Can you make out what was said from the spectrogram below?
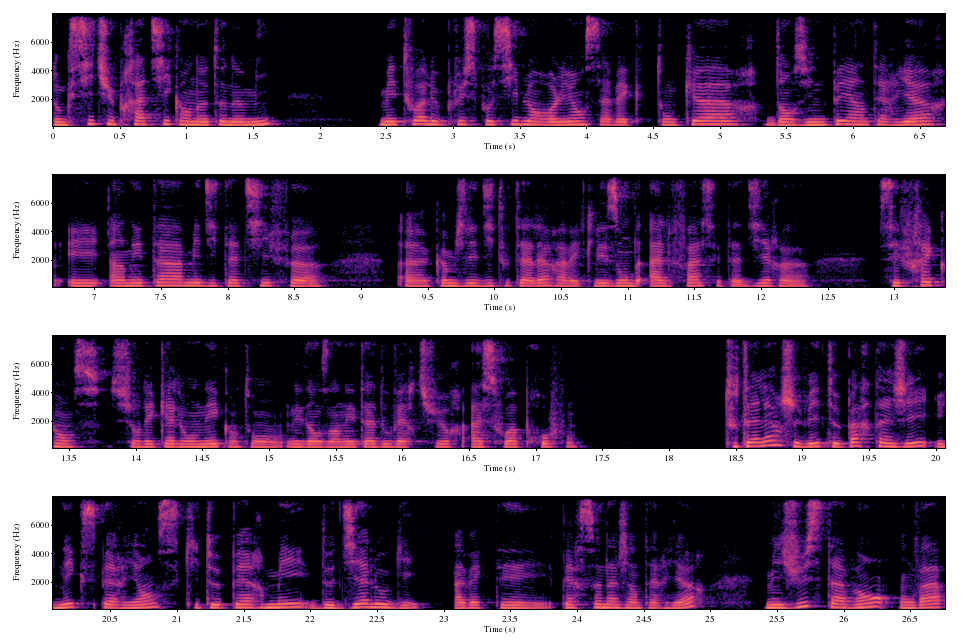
Donc si tu pratiques en autonomie, mets-toi le plus possible en reliance avec ton cœur, dans une paix intérieure et un état méditatif, euh, euh, comme je l'ai dit tout à l'heure, avec les ondes alpha, c'est-à-dire ces fréquences sur lesquelles on est quand on est dans un état d'ouverture à soi profond. Tout à l'heure, je vais te partager une expérience qui te permet de dialoguer avec tes personnages intérieurs, mais juste avant, on va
